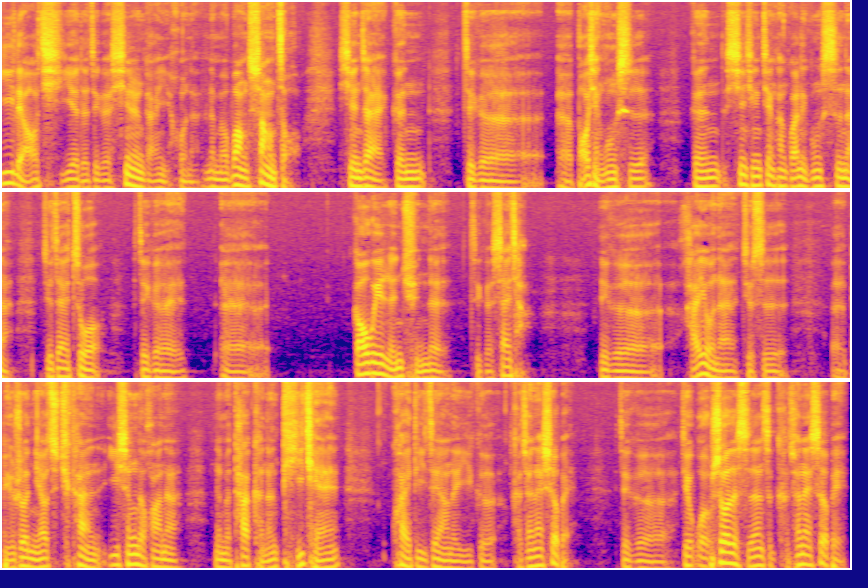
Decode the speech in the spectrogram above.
医疗企业的这个信任感以后呢，那么往上走，现在跟这个呃保险公司、跟新型健康管理公司呢，就在做这个呃高危人群的这个筛查。这个还有呢，就是呃比如说你要是去看医生的话呢，那么他可能提前快递这样的一个可穿戴设备。这个就我说的实际上是可穿戴设备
